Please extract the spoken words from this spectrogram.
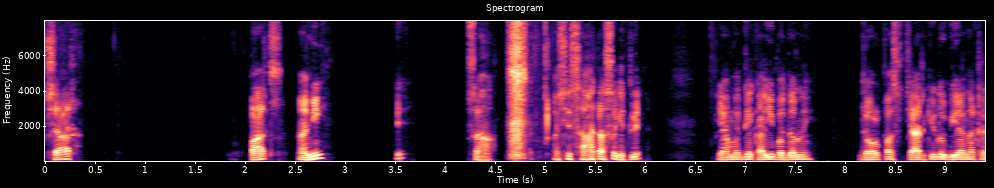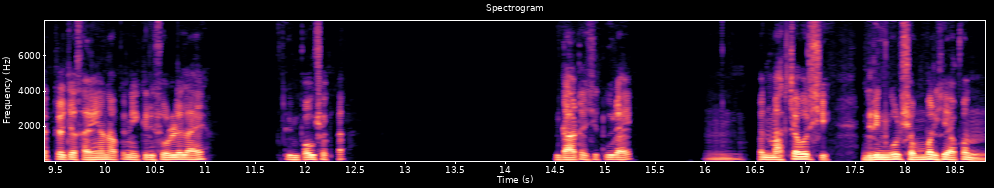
चार पाच आणि सहा. असे सहा तास घेतले. यामध्ये काही बदल नाही. जवळपास चार किलो बियाणं ट्रॅक्टरच्या सहाय्यानं आपण एकरी सोडलेलं आहे. तुम्ही पाहू शकता. दाट अशी तूर आहे. पण मागच्या वर्षी ग्रीन गोल्ड शंभर ही आपण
